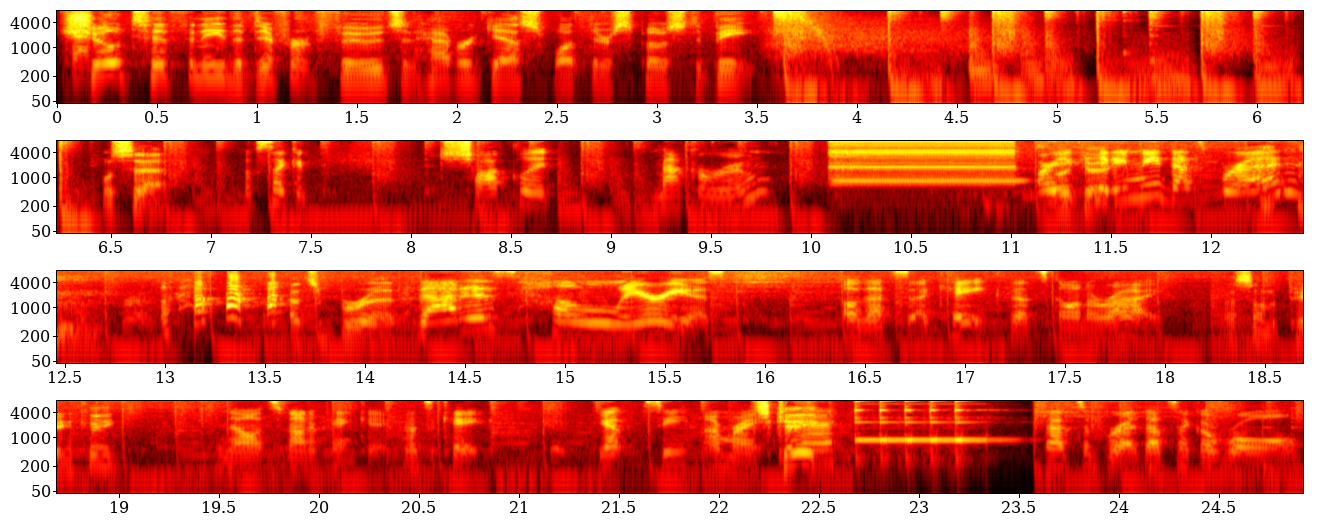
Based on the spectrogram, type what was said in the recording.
Show Tiffany the different foods and have her guess what they're supposed to be. What's that? Looks like a chocolate macaroon. Are you Okay. kidding me? That's bread? That's bread. that is hilarious. Oh, that's a cake that's gone awry. That's not a pancake? No, it's not a pancake. That's a cake. Yep, see, I'm right. It's cake. That's a bread. That's like a roll.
